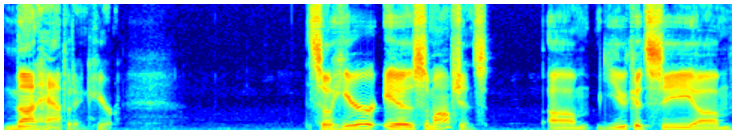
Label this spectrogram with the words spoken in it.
Not happening here. So here is some options. Um, you could see um,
